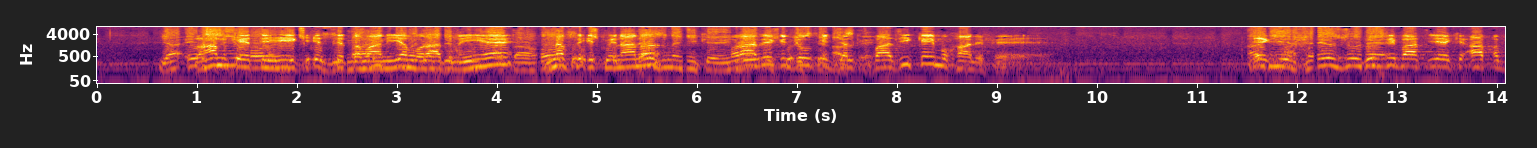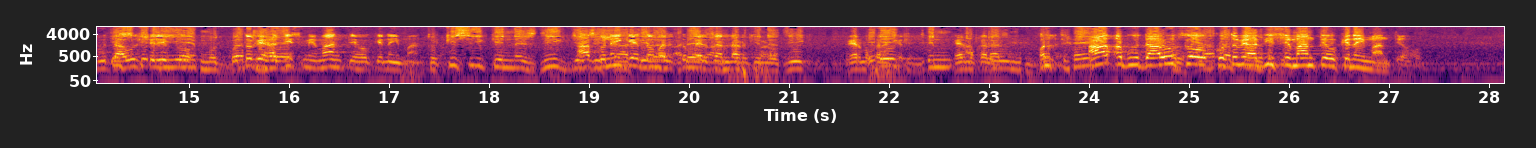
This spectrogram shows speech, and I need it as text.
یا ہم کہتے ہیں کہ اس سے توانیہ مراد نہیں ہے نفس اطمینان مراد ہے کہ جو کہ جلد بازی کے مخالف ہے۔ ایک یہ حیض جو ہے دوسری بات یہ ہے کہ آپ ابو داؤد شریف کو کتب حدیث میں مانتے ہو کہ نہیں مانتے۔ تو کسی کے نزدیک آپ کو نہیں کہتا کے نزدیک غیر عقل آپ ابو داؤد کو کتب حدیث سے مانتے ہو کہ نہیں مانتے ہو؟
